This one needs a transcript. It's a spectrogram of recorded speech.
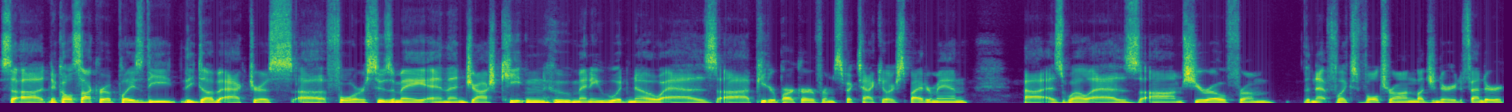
so uh, Nichole Sakura plays the the dub actress uh, for Suzume, and then Josh Keaton, who many would know as uh, Peter Parker from Spectacular Spider-Man, uh, as well as um, Shiro from the Netflix Voltron Legendary Defender,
